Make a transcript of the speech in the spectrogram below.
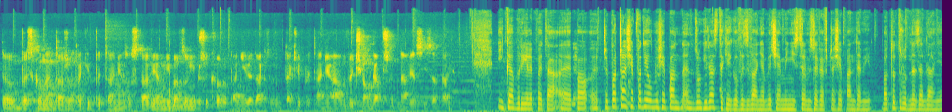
To bez komentarza takie pytania zostawiam i bardzo mi przykro, że pani redaktor takie pytania wyciąga przed nawias i zadaje. I Gabriel pyta, e, po, czy po czasie podjąłby się pan drugi raz takiego wyzwania bycia ministrem zdrowia w czasie pandemii? Bo to trudne zadanie.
